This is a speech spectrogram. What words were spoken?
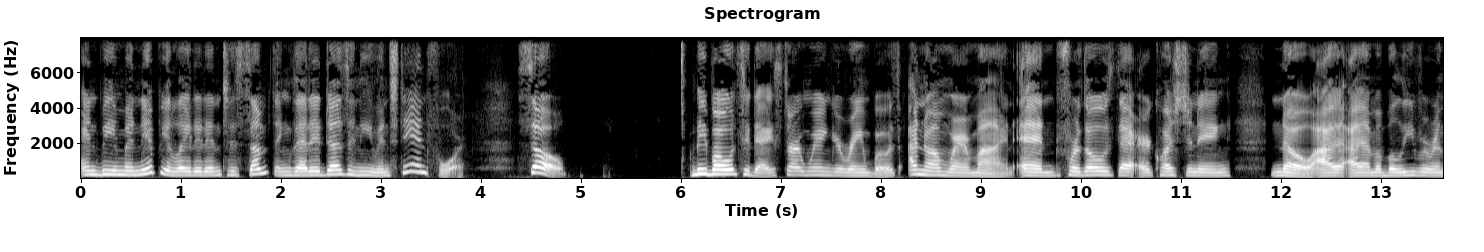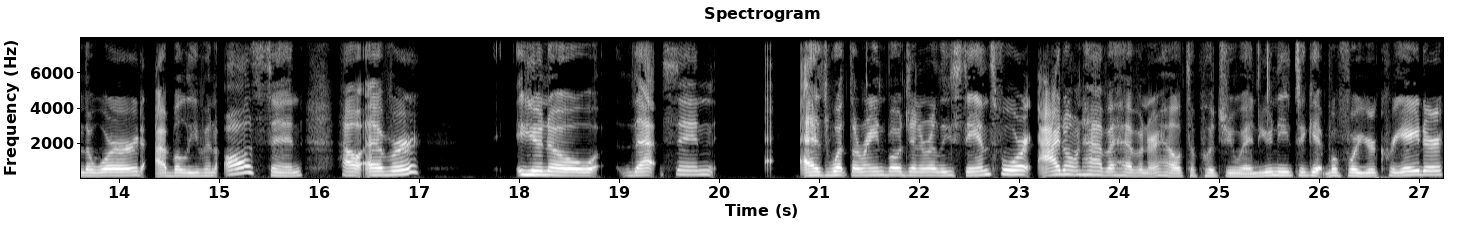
and be manipulated into something that it doesn't even stand for. So, be bold today. Start wearing your rainbows. I know I'm wearing mine. And for those that are questioning, no, I, I am a believer in the word. I believe in all sin. However, you know, that sin as what the rainbow generally stands for, I don't have a heaven or hell to put you in. You need to get before your creator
